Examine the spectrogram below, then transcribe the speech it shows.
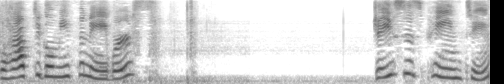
We'll have to go meet the neighbors. Jace is painting.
